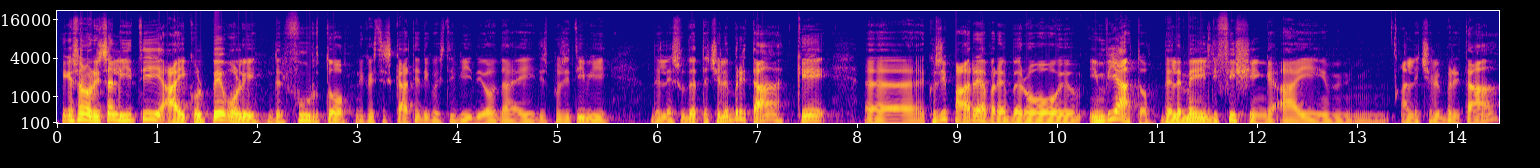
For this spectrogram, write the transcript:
e che sono risaliti ai colpevoli del furto di questi scatti di questi video dai dispositivi delle suddette celebrità che eh, così pare avrebbero inviato delle mail di phishing ai, alle celebrità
